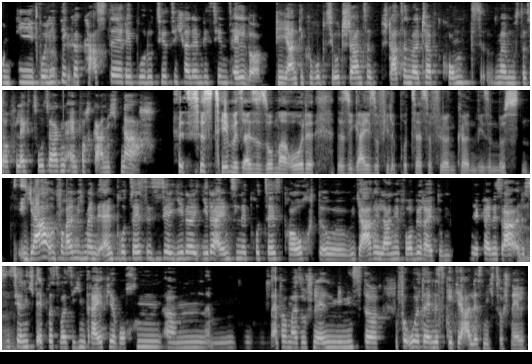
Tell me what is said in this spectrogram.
Und die Politikerkaste okay. reproduziert sich halt ein bisschen selber. Die Antikorruptionsstaatsanwaltschaft kommt, man muss das auch vielleicht so sagen, einfach gar nicht nach. Das System ist also so marode, dass sie gar nicht so viele Prozesse führen können, wie sie müssten. Ja, und vor allem, ich meine, ein Prozess, es ist ja jeder, jeder einzelne Prozess braucht äh, jahrelange Vorbereitung ja keine Sache, das mhm. ist ja nicht etwas, was ich in drei, vier Wochen ähm, einfach mal so schnell einen Minister verurteilen. Das geht ja alles nicht so schnell.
